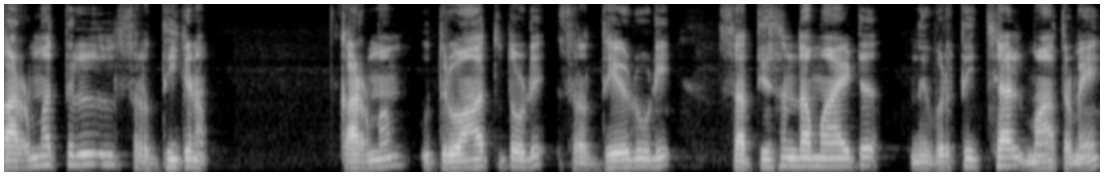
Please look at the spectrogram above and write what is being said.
കർമ്മത്തിൽ ശ്രദ്ധിക്കണം. കർമ്മം ഉത്തരവാദിത്വത്തോട് ശ്രദ്ധയോടുകൂടി സത്യസന്ധമായിട്ട് നിവർത്തിച്ചാൽ മാത്രമേ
